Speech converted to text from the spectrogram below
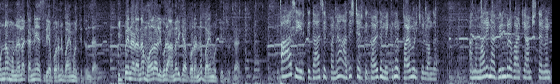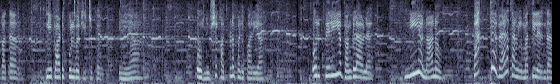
உன்னா முன்னெல்லாம் கன்னியாஸ்திரியா போறேன்னு பயமுறுத்திட்டு இருந்த இப்ப என்னடான்னா முதலாளி கூட அமெரிக்கா போறேன்னு பயமுறுத்திட்டு இருக்க. ஆசை இருக்கு தாசல் பண்ணா அதிர்ஷ்டம் இருக்கு கழுத மேய்க்குன்னு ஒரு பழமொழி சொல்லுவாங்க. அந்த மாதிரி நான் விரும்புற வாழ்க்கையை அமைச்சு தருவேன்னு பார்த்தா நீ பாட்டு புல் வெட்டிட்டு இருக்க. ஏயா ஒரு நிமிஷம் கற்பனை பண்ணி பாரியா. ஒரு பெரிய பங்களாவுல நீயும் நானும் பத்து வேலைக்காரங்க மத்தியில இருந்தா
